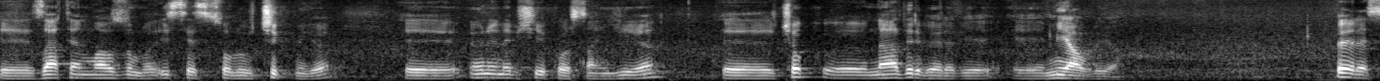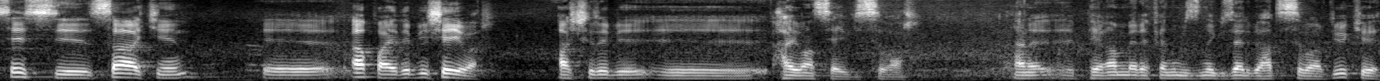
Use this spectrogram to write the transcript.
E, zaten mazlumu hiç sesi soluğu çıkmıyor. E, önüne bir şey korsan yiyor. E, çok e, nadir böyle bir e, miyavlıyor. Böyle sessiz, sakin, e, apayrı bir şey var. Aşırı bir e, hayvan sevgisi var. Hani e, Peygamber Efendimizin de güzel bir hadisi var. Diyor ki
